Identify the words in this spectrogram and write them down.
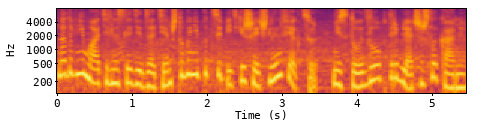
надо внимательно следить за тем, чтобы не подцепить кишечную инфекцию. Не стоит злоупотреблять шашлыками.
